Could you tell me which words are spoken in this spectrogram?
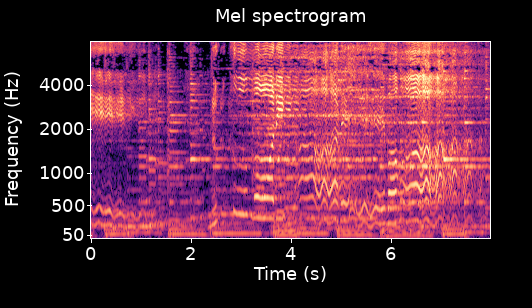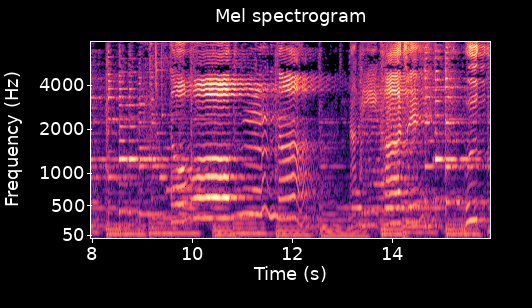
にぬくもりあればどんななびかぜう幸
